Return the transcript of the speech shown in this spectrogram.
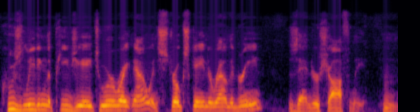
who's leading the PGA Tour right now in strokes gained around the green? Xander Schauffele. Hmm.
